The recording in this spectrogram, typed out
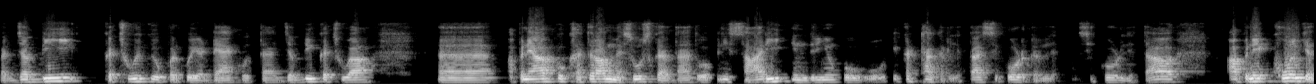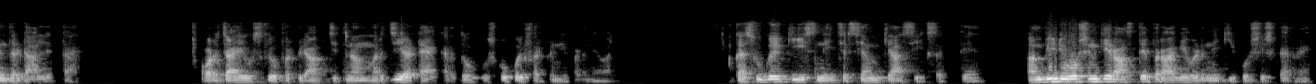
पर जब भी कछुए के ऊपर कोई अटैक होता है, जब भी कछुआ अपने आप को खतरा महसूस करता है तो अपनी सारी इंद्रियों को वो इकट्ठा कर लेता है, सिकोड़ कर ले, सिकोड़ लेता है और अपने खोल के अंदर डाल लेता है। और चाहे उसके ऊपर फिर आप जितना मर्ज़ी अटैक कर दो, उसको कोई फ़र्क नहीं पड़ने वाला। कसूगे की इस नेचर से हम क्या सीख सकते हैं? हम भी डिवोशन के रास्ते पर आगे बढ़ने की कोशिश कर रहे हैं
